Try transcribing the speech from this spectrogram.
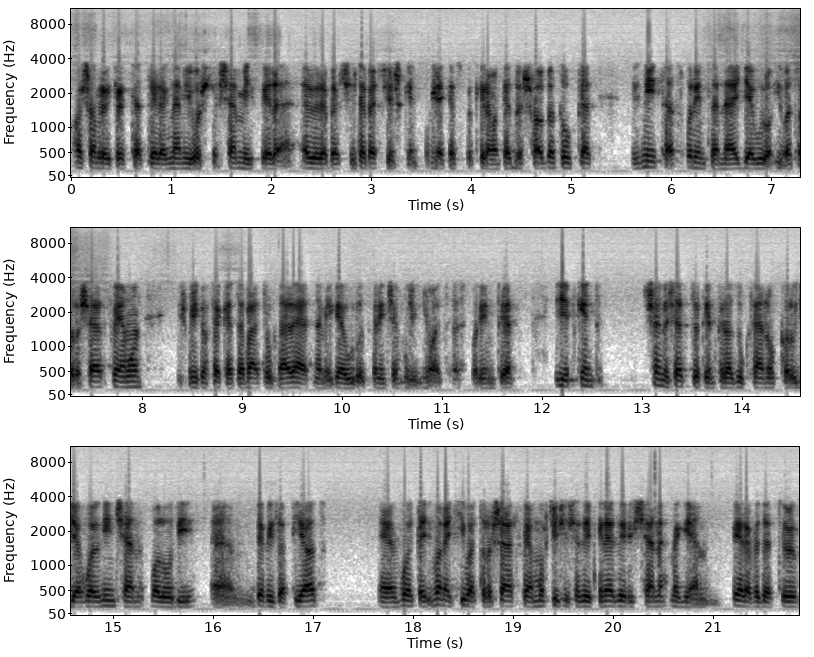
hasamra ütött, tehát tényleg nem jó, semmiféle előrebecsésként fogják ezt kérem a kedves hallgatókat, hogy 400 forint lenne egy euró hivatalos árfolyamon, és még a fekete váltóknál lehetne még eurót venni, csak mondjuk 800 forintért. Egyébként sajnos ez történt például az ukránokkal, ugye, ahol nincsen valódi devizapiac, volt egy, van egy hivatalos árfolyam most is, és ezért ezért is járnak meg ilyen félrevezető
